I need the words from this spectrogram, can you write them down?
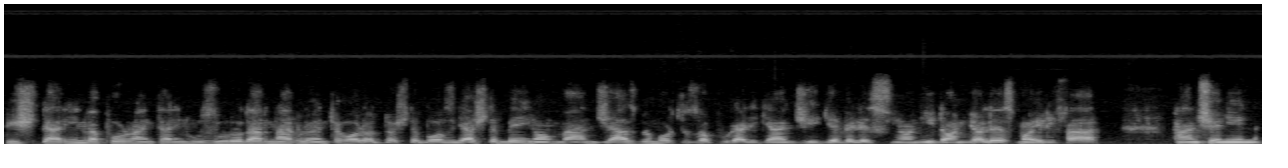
بیشترین و پررنگترین حضور رو در نقل و انتقالات داشته بازگشت بینامون جذب مرتضی پورعلی گنجی گولسیانی دانیال اسماعیلی فر همچنین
